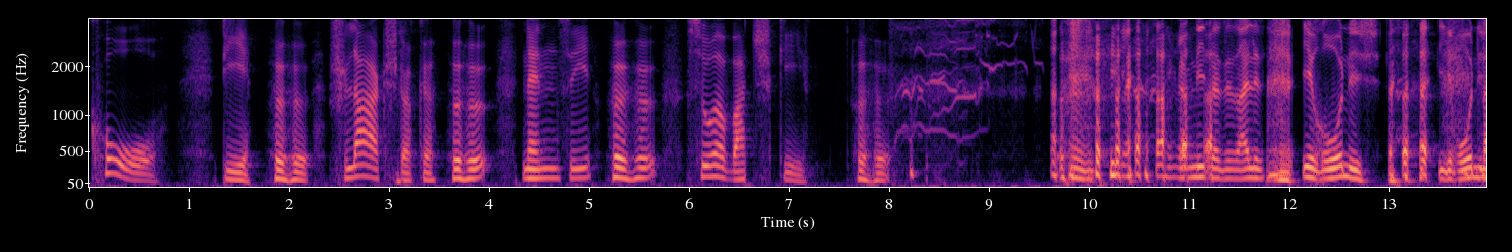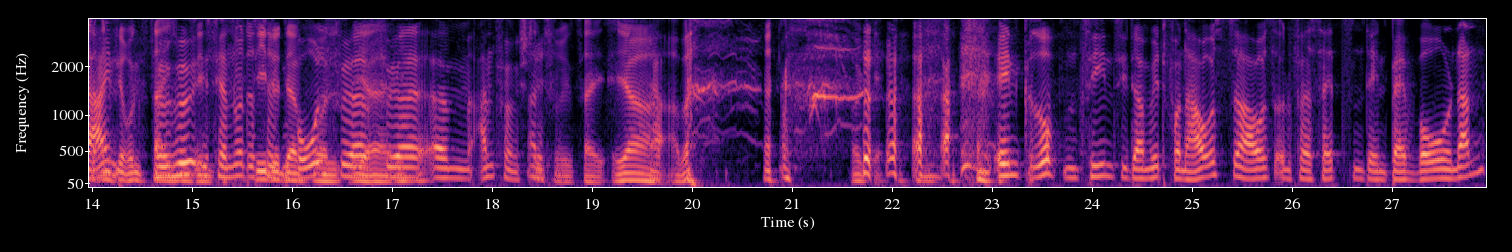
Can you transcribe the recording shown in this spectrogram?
Co. Die Höhö Schlagstöcke Höhö nennen sie Höhö Surwatschki. Höhö. ich glaube nicht, das alles ironisch, ironisch Nein, Anführungszeichen Höhö sind. ist ja nur das Symbol für, ja, für ähm, Anführungsstriche. Anführungszeichen. Ja, Ja. aber. okay. In Gruppen ziehen sie damit von Haus zu Haus und versetzen den Bewohnern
